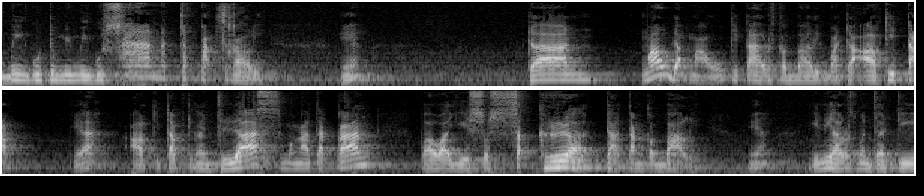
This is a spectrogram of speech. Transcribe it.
minggu demi minggu sangat cepat sekali. Ya. Dan mau tidak mau kita harus kembali kepada Alkitab. Ya, Alkitab dengan jelas mengatakan bahwa Yesus segera datang kembali. Ya, ini harus menjadi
